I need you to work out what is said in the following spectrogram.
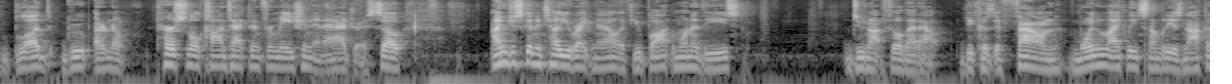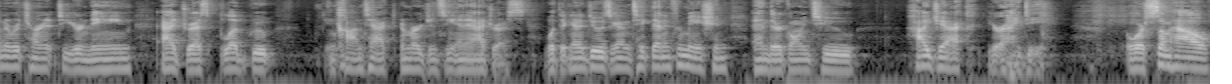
blood group, I don't know, personal contact information, and address. So I'm just going to tell you right now if you bought one of these, do not fill that out because if found, more than likely somebody is not going to return it to your name, address, blood group, and contact, emergency, and address. What they're going to do is they're going to take that information and they're going to hijack your ID or somehow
